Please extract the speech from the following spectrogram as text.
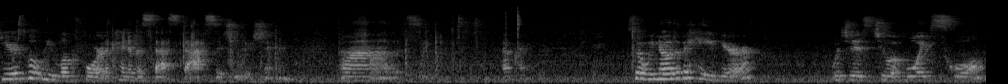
here's what we look for to kind of assess that situation. Uh, let's see. Okay. So we know the behavior, which is to avoid school.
